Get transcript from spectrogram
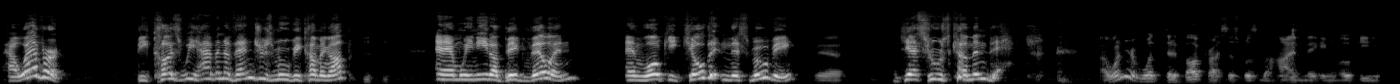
however, because we have an Avengers movie coming up and we need a big villain, and Loki killed it in this movie, Yeah. guess who's coming back? I wonder what their thought process was behind making Loki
